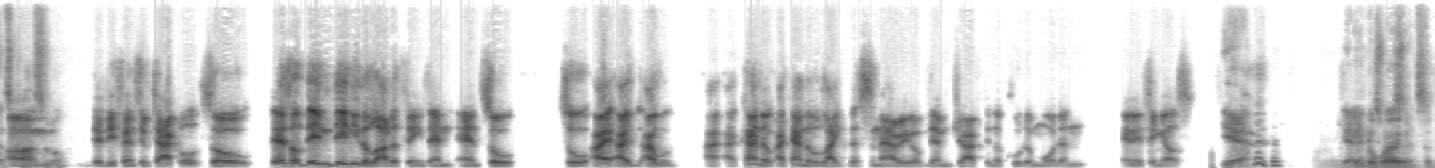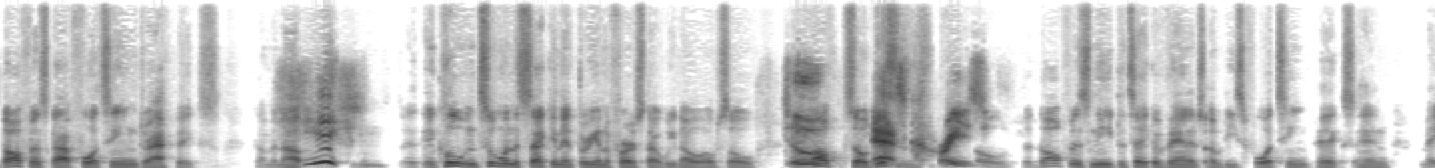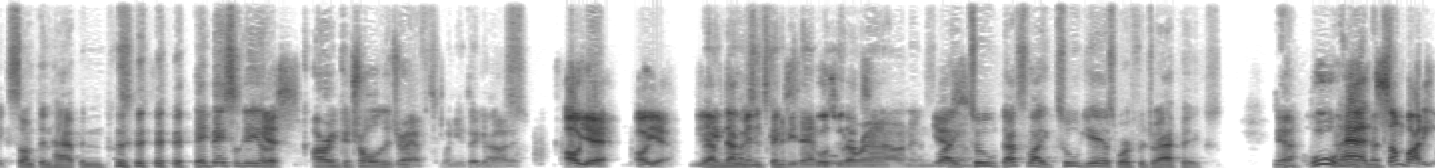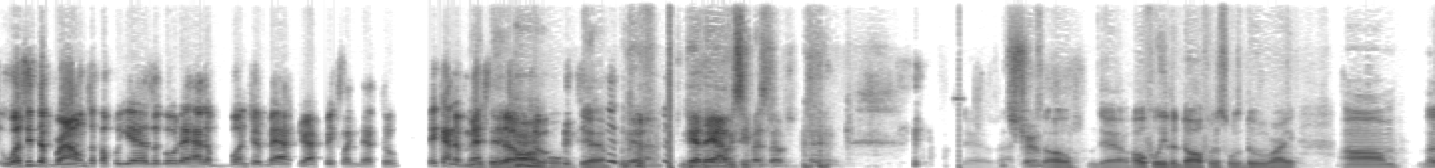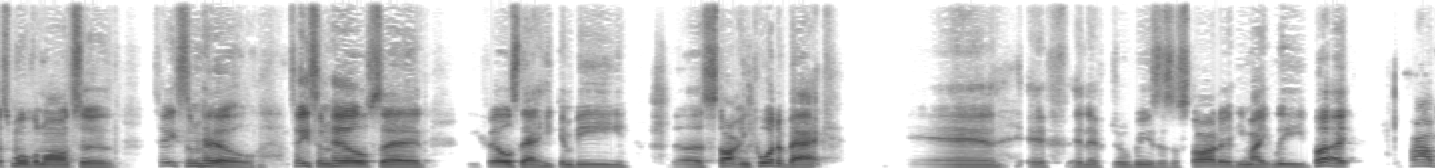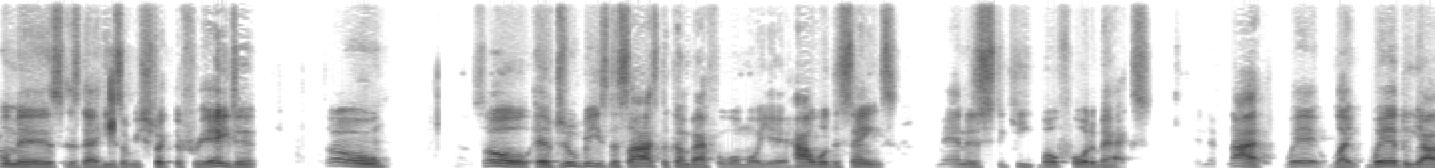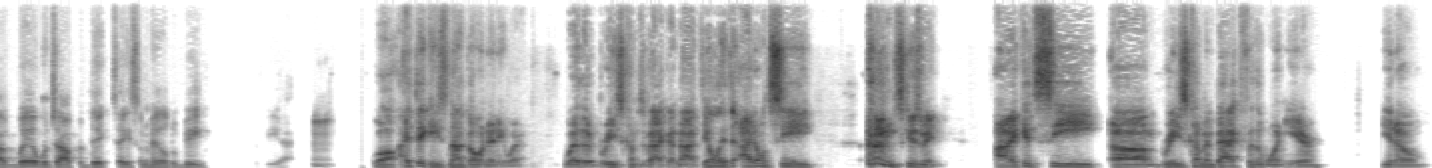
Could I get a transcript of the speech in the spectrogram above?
That's Um, possible. the defensive tackle. So there's a they they need a lot of things, and and so so I I I would I, I kind of I kind of like the scenario of them drafting a Okudah more than anything else. Yeah. I mean, Yeah, either way, sense. the Dolphins got 14 draft picks coming up, Mm. including two in the second and three in the first that we know of. So, Dude, Dol- so this that's is crazy. so the Dolphins need to take advantage of these 14 picks and make something happen. They basically are, yes. are in control of the draft when you think about it. Oh yeah. Oh yeah. You have that moves, many. it's going to be them moving around and Yeah. like two. That's like two years worth of draft picks. Yeah. Who Yeah, had that's- somebody? Was it the Browns a couple years ago that had a bunch of bad draft picks like that too? They kind of They messed did it up. horrible. Yeah. Yeah, yeah, they obviously messed up. Yeah, That's true. So yeah, hopefully the Dolphins will do right. Um, let's move along to Taysom Hill. Taysom Hill said he feels that he can be the starting quarterback, and if and if Drew Brees is a starter, he might leave. But the problem is, is that he's a restricted free agent. So, so if Drew Brees decides to come back for one more year, how will the Saints manage to keep both quarterbacks? And if not, where like where do y'all where would y'all predict Taysom Hill to be? To be at? Well, I think he's not going anywhere, whether Brees comes back or not. The only thing I don't see, excuse me, I could see um, Brees coming back for the one year. You know,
